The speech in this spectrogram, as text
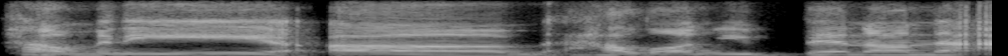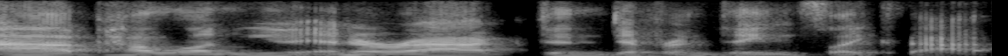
how many, um, how long you've been on the app, how long you interact, and different things like that.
